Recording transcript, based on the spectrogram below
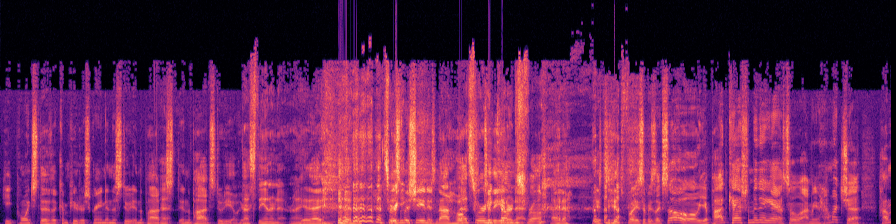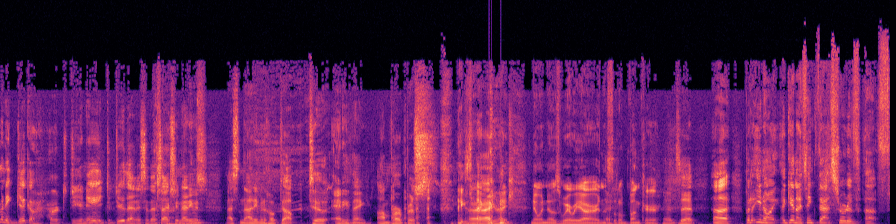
he points to the computer screen in the stu- in the pod in the pod studio here. that's the internet, right? Yeah, that, That's where this he- machine is not hooked that's where to he the comes internet. from. I know. It's, it's funny. Somebody's like, "So, oh, you podcast from in there? Yeah. So, I mean, how much, uh, how many gigahertz do you need to do that?" I said, "That's actually not even, that's not even hooked up to anything on purpose." exactly right. No one knows where we are in this little bunker. That's it. Uh, but you know, again, I think that sort of uh, f-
